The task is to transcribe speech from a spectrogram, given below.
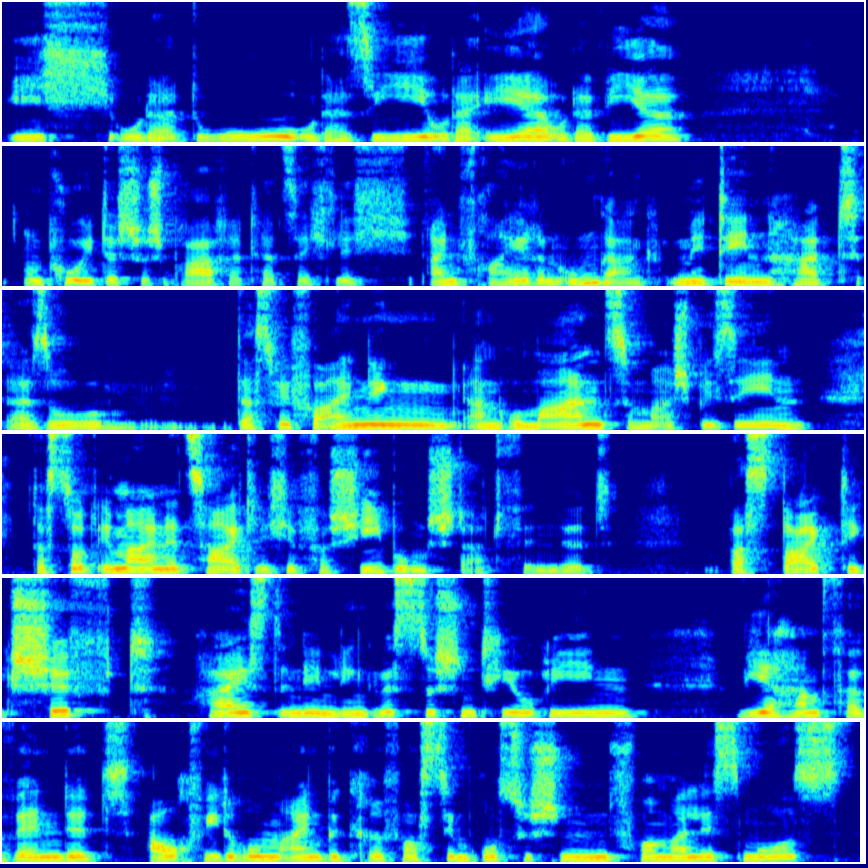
ich oder du oder sie oder er oder wir und poetische Sprache tatsächlich einen freieren Umgang mit denen hat. Also, dass wir vor allen Dingen an Romanen zum Beispiel sehen, dass dort immer eine zeitliche Verschiebung stattfindet. Was Deictic Shift heißt in den linguistischen Theorien. Wir haben verwendet auch wiederum einen Begriff aus dem russischen Formalismus,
